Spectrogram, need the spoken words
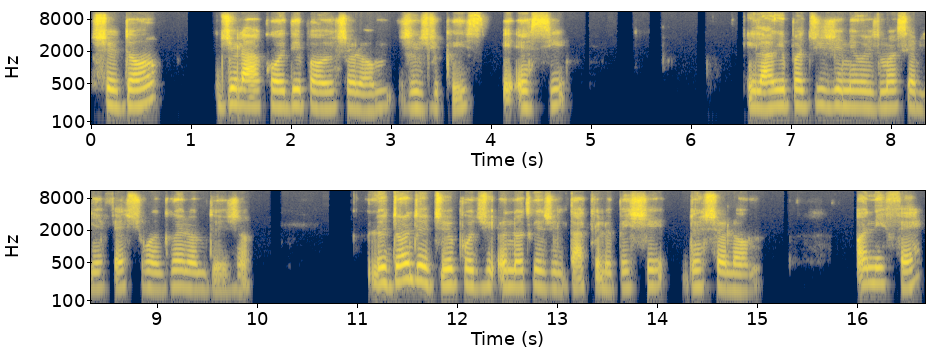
Ce don, Dieu l'a accordé par un seul homme, Jésus-Christ, et ainsi, il a répandu généreusement ses bienfaits sur un grand nombre de gens. Le don de Dieu produit un autre résultat que le péché d'un seul homme. En effet,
